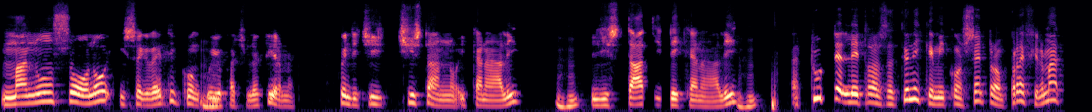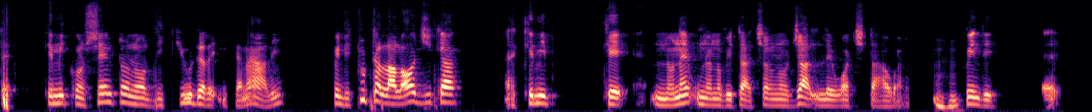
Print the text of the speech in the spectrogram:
ma non sono i segreti con cui Mhm. io faccio le firme. Quindi ci, ci stanno i canali, Mhm. gli stati dei canali, Mhm. eh, tutte le transazioni che mi consentono prefirmate che mi consentono di chiudere i canali, quindi tutta la logica eh, che, mi, che, non è una novità, c'erano già le watchtower, mm-hmm. quindi eh,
